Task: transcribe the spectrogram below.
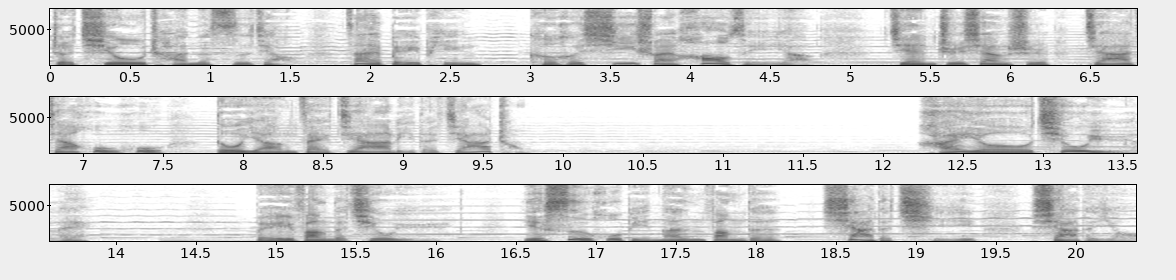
这秋蝉的嘶叫，在北平可和蟋蟀、耗子一样，简直像是家家户户都养在家里的家宠。还有秋雨嘞，北方的秋雨。也似乎比南方的下得齐，下得有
